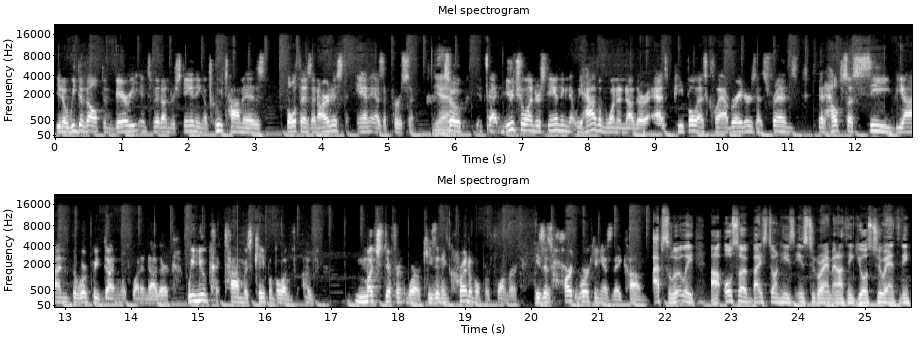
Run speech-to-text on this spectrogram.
You know, we developed a very intimate understanding of who Tom is, both as an artist and as a person. Yeah. So it's that mutual understanding that we have of one another as people, as collaborators, as friends that helps us see beyond the work we've done with one another. We knew Tom was capable of, of much different work. He's an incredible performer. He's as hardworking as they come. Absolutely. Uh, also, based on his Instagram, and I think yours too, Anthony,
